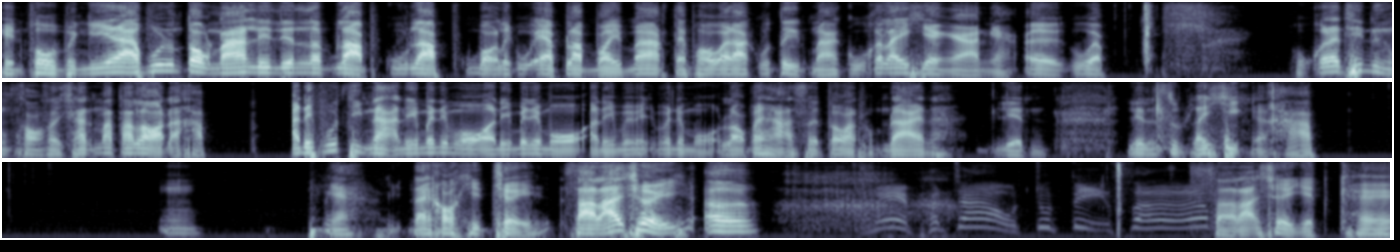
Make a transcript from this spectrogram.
เห็นผมอย่างนี้นะพูดตรงๆนะเรียนเรียนหลับๆกูหลับกูบอกเลยกูแอบหลับบ่อยมากแต่พอเวลากูตื่นมากูก็ไล่เคลียร์งานไงเออกูแบบผมก็ได้ที่หนึ่งของสายชั้นมาตลอดอะครับอันนี้พูดจริงนะอันนี้ไม่ได้โมอันนี้ไม่ได้โมอันนี้ไม่ไม่ได้โมลองไปหาเสิร์ชประวัติผมได้นะเรียนเรียนสุดไล่ขิงอะครับอืมเนี่ยได้ข้อคิดเฉย สาระเฉย เออเทพเจ้าจุติเสริมสาระเฉยเย็ดแค่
